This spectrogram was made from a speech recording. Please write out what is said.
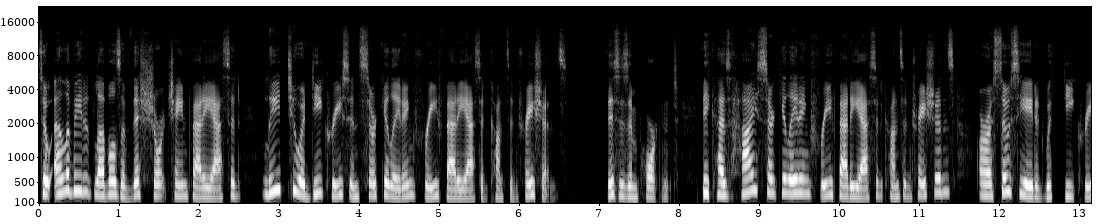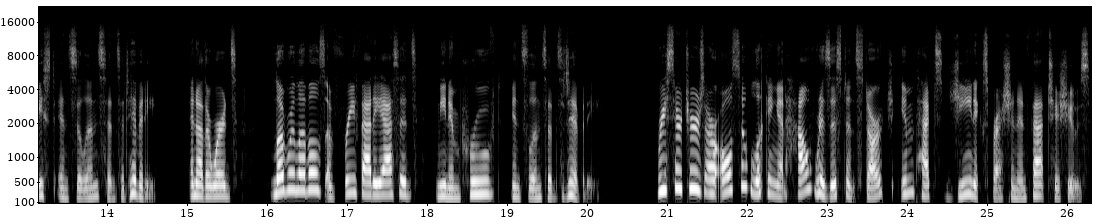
so elevated levels of this short chain fatty acid lead to a decrease in circulating free fatty acid concentrations. This is important because high circulating free fatty acid concentrations are associated with decreased insulin sensitivity. In other words, lower levels of free fatty acids mean improved insulin sensitivity. Researchers are also looking at how resistant starch impacts gene expression in fat tissues,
